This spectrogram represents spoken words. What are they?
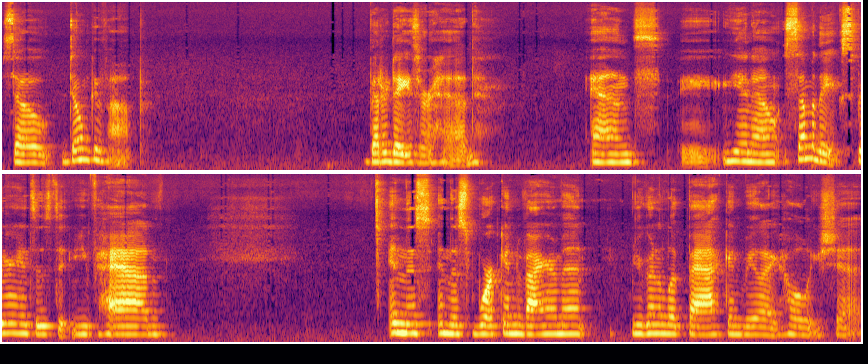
So don't give up. Better days are ahead. And, you know, some of the experiences that you've had, in this in this work environment, you're gonna look back and be like, holy shit,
